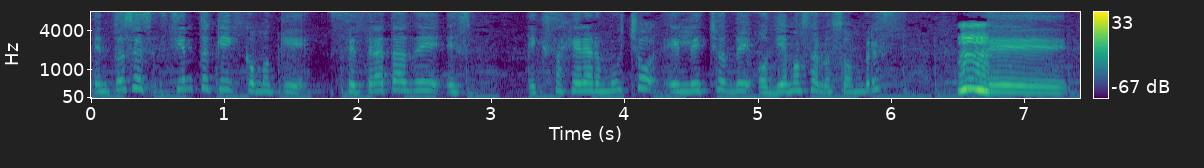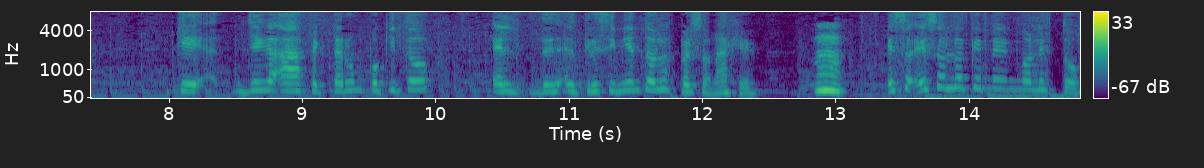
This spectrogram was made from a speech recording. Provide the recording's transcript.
entonces siento que como que se trata de exagerar mucho el hecho de odiamos a los hombres, mm, eh, que llega a afectar un poquito el, de- el crecimiento de los personajes. mm. Eso, eso es lo que me molestó.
